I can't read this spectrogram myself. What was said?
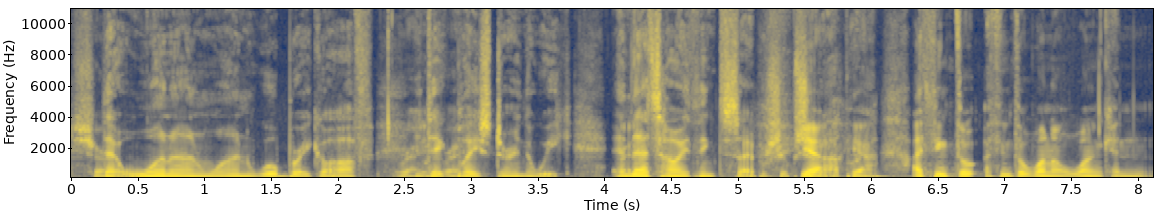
Sure. that one-on-one will break off Right, and take right. place during the week. And that's how I think discipleship should yeah, operate. yeah. I think the I think the one on one can,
